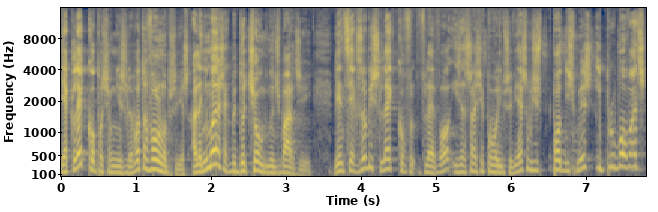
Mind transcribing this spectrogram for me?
jak lekko pociągniesz w lewo, to wolno przewiesz, ale nie możesz jakby dociągnąć bardziej. Więc jak zrobisz lekko w- lewo i zaczyna się powoli przewijać, to musisz podnieść mysz i próbować.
